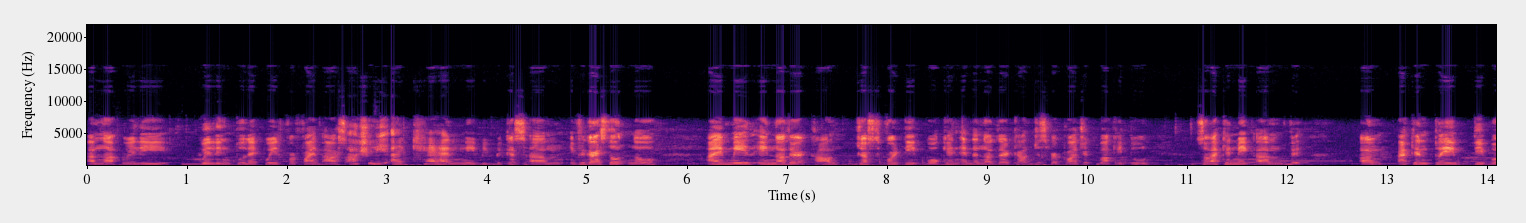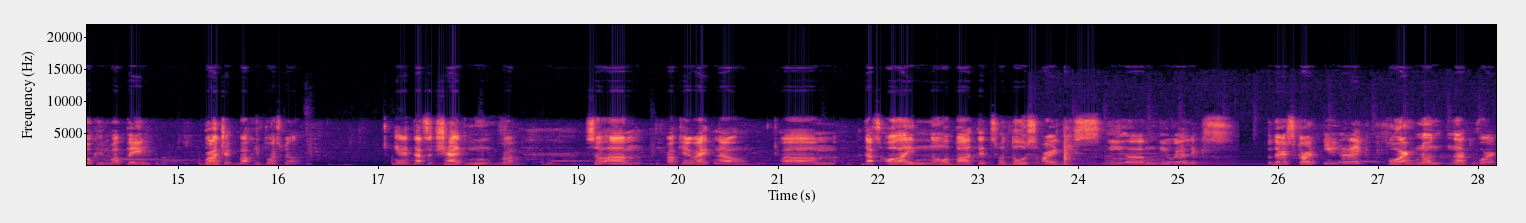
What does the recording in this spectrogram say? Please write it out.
I'm not really willing to like wait for five hours. Actually, I can maybe because um, if you guys don't know, I made another account just for Deepwoken and another account just for Project Baki 2, so I can make um, um, I can play Deepwoken while playing Project 2 as well. Yeah, that's a Chad move, bro. So, um, okay, right now, um, that's all I know about it. So those are these, the, um, the relics. So there's currently, like, four? No, not four.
